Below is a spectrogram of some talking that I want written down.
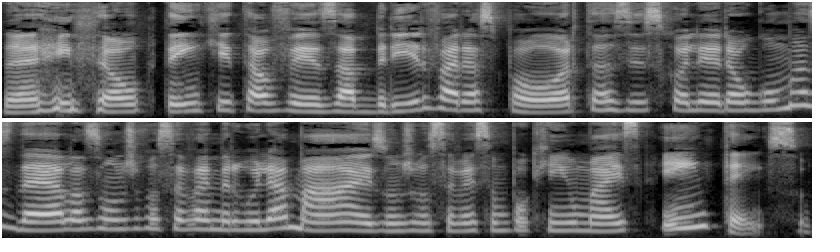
né? Então tem que talvez abrir várias portas e escolher algumas delas onde você vai mergulhar mais, onde você vai ser um pouquinho mais intenso.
